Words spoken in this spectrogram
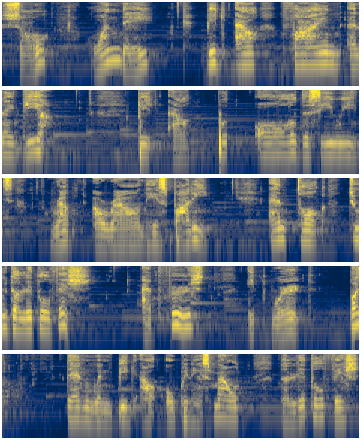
So, one day, Big Al find an idea. Big Al put all the seaweeds wrapped around his body and talk to the little fish. At first, it worked, but then, when Big Al opened his mouth, the little fish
